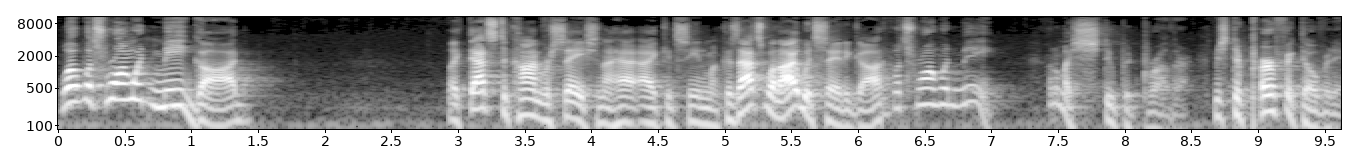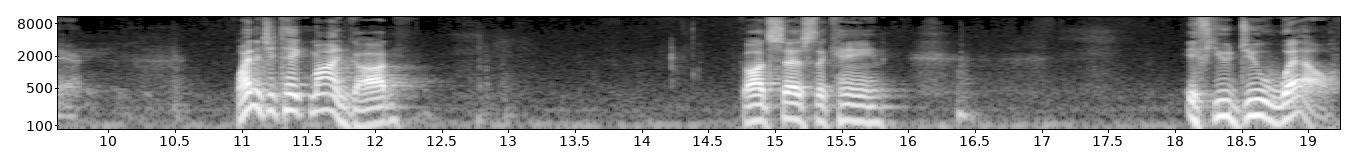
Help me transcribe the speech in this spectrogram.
What, what's wrong with me, God? Like that's the conversation I, ha- I could see in my, because that's what I would say to God. What's wrong with me? What am I stupid brother, Mister Perfect over there? Why didn't you take mine, God? God says to Cain, if you do well,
